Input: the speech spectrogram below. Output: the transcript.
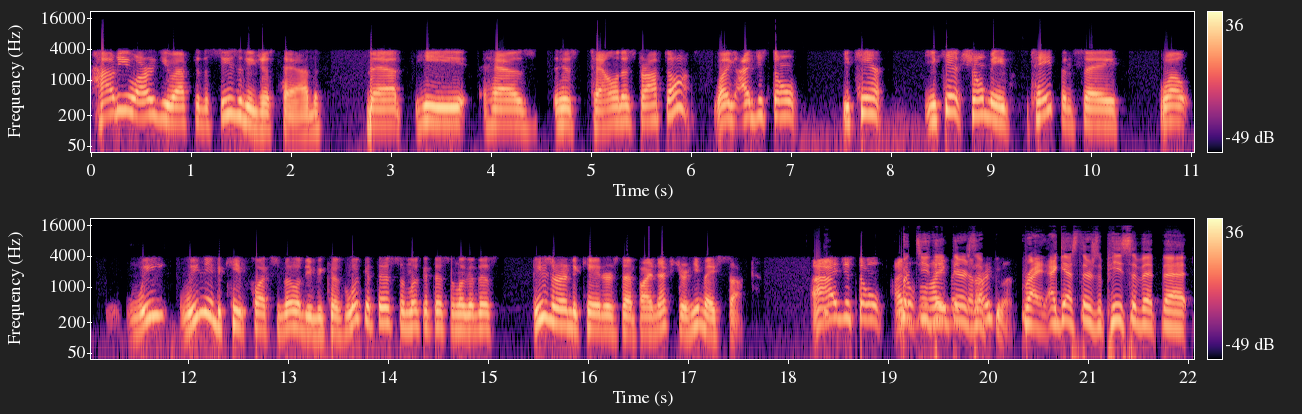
how do you argue after the season he just had that he has his talent has dropped off like I just don't you can't you can't show me tape and say well we we need to keep flexibility because look at this and look at this and look at this. These are indicators that by next year he may suck. I just don't. I but don't do you know think make there's a argument. right? I guess there's a piece of it that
